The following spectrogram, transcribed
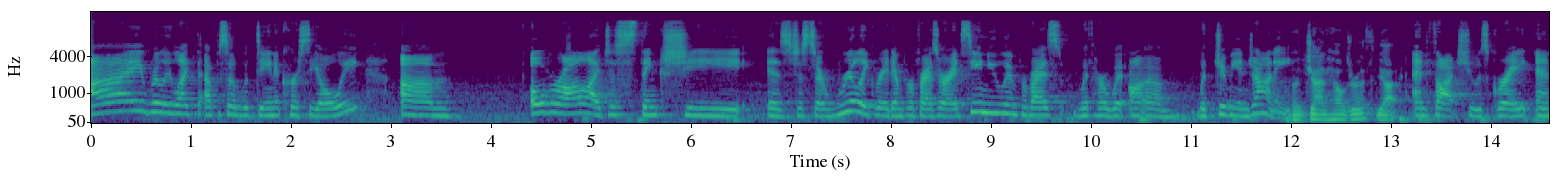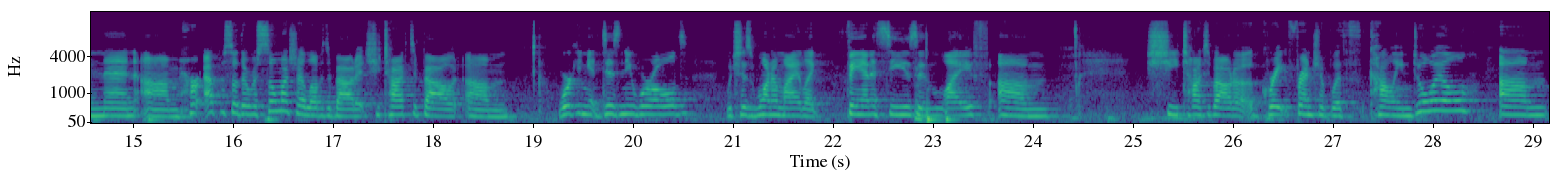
I really liked the episode with Dana Quercioli. Um, overall, I just think she is just a really great improviser. I'd seen you improvise with her with, um, with Jimmy and Johnny. Uh, John Hildreth, yeah. and thought she was great. And then um, her episode, there was so much I loved about it. She talked about um, working at Disney World, which is one of my like fantasies in life. Um, she talked about a great friendship with Colleen Doyle. Um,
